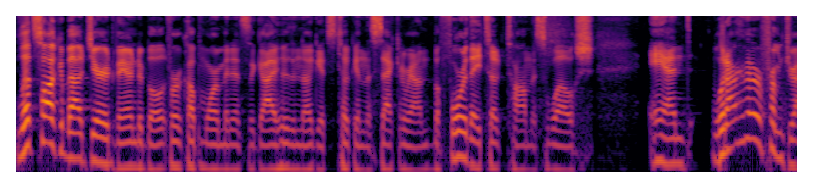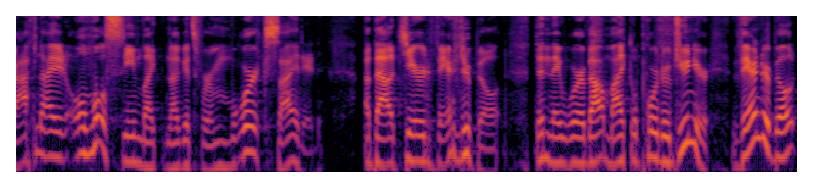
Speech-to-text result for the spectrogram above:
Let's talk about Jarred Vanderbilt for a couple more minutes, the guy who the Nuggets took in the second round before they took Thomas Welsh. And what I remember from draft night, it almost seemed like the Nuggets were more excited about Jarred Vanderbilt than they were about Michael Porter Jr. Vanderbilt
